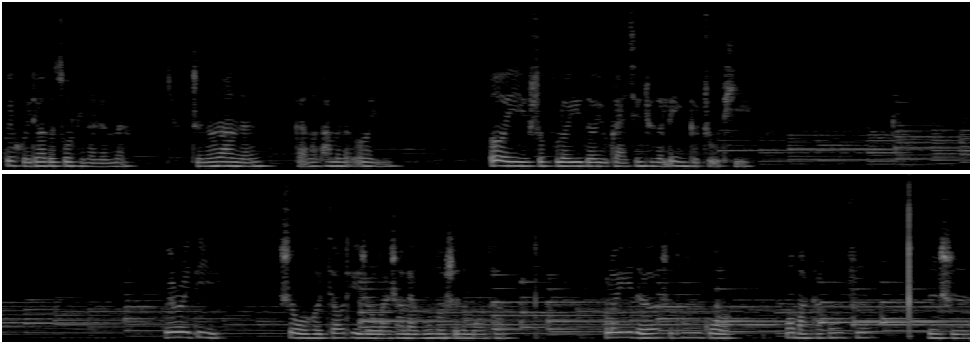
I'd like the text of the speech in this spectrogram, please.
被毁掉的作品的人们，只能让人感到他们的恶意。恶意是弗洛伊德有感兴趣的另一个主题。维瑞蒂是我和交替着晚上来工作室的模特。弗洛伊德是通过莫玛塔公司认识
